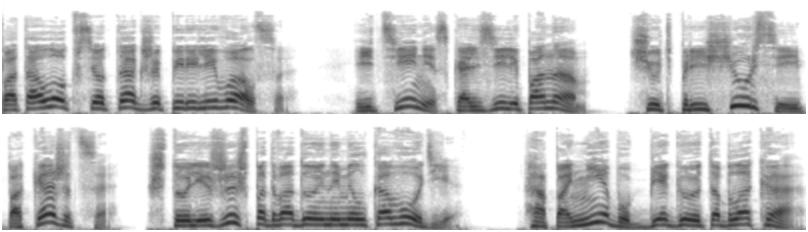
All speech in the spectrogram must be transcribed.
Потолок все так же переливался, и тени скользили по нам. Чуть прищурься и покажется, что лежишь под водой на мелководье, а по небу бегают облака.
